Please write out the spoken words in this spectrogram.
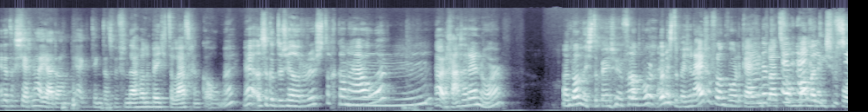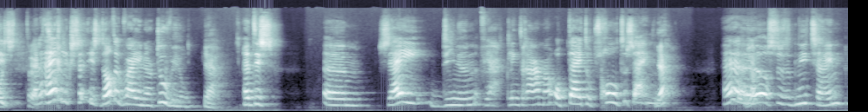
En dat ik zeg, nou ja, dan, ja, ik denk dat we vandaag wel een beetje te laat gaan komen. Ja, als ik het dus heel rustig kan houden, Mhm. nou, dan gaan ze rennen hoor. Maar dan is het opeens hun verantwoordelijk. Dan is het opeens hun eigen verantwoordelijkheid Ja, en in plaats en van mama die ze precies. En voorttrekt. eigenlijk is dat ook waar je naartoe wil. Ja, Het is, ehm, zij dienen, of ja, klinkt raar, maar op tijd op school te zijn. ja, Hè, Ja. Als ze het niet zijn,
